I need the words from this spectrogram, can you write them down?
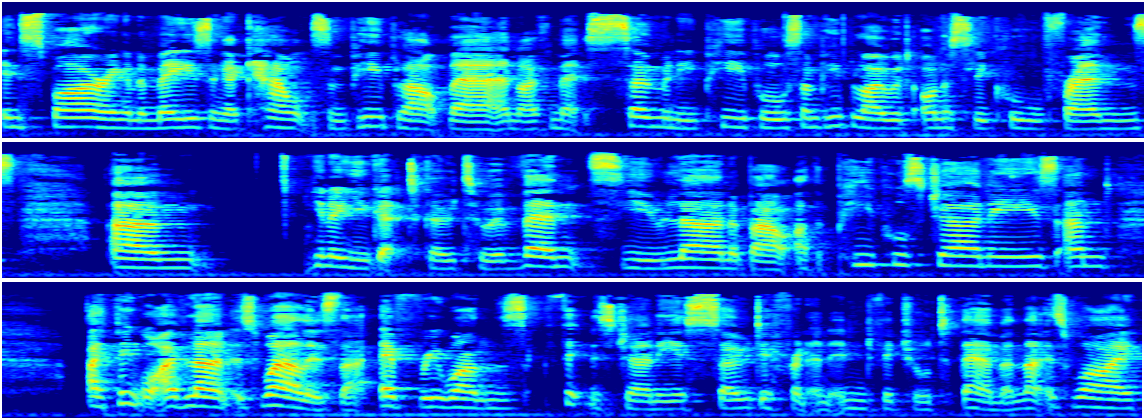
inspiring and amazing accounts and people out there and I've met so many people some people I would honestly call friends. Um, you know you get to go to events you learn about other people's journeys and I think what I've learned as well is that everyone's fitness journey is so different and individual to them and that is why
